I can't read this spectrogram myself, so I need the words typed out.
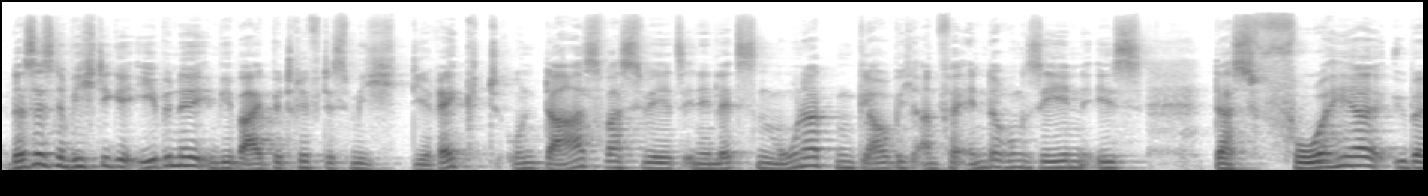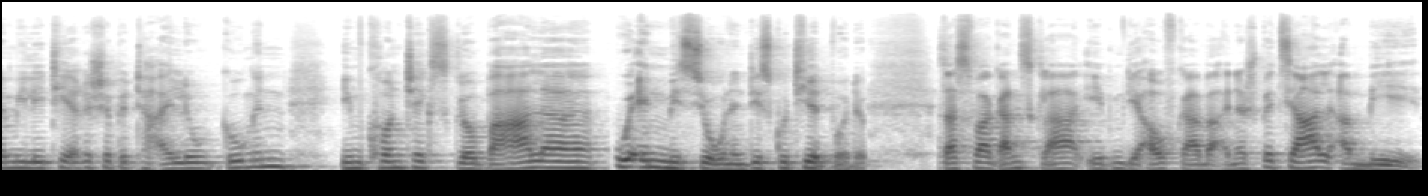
Das ist eine wichtige Ebene. Inwieweit betrifft es mich direkt? Und das, was wir jetzt in den letzten Monaten, glaube ich, an Veränderung sehen, ist, dass vorher über militärische Beteiligungen im Kontext globaler UN-Missionen diskutiert wurde. Das war ganz klar eben die Aufgabe einer Spezialarmee.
